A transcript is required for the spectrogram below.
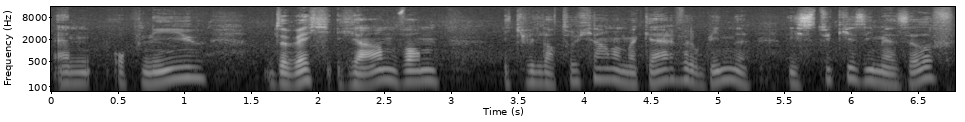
En opnieuw de weg gaan van, ik wil dat terug gaan met elkaar verbinden. Die stukjes in mijzelf,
